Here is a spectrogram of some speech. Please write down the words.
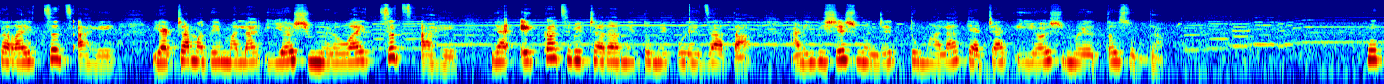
करायचंच आहे. याच्यामध्ये मला यश मिळवायचंच आहे. या एकाच विचाराने तुम्ही पुढे जाता आणि विशेष म्हणजे तुम्हाला त्याच्यात यश मिळतं सुद्धा. खूप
